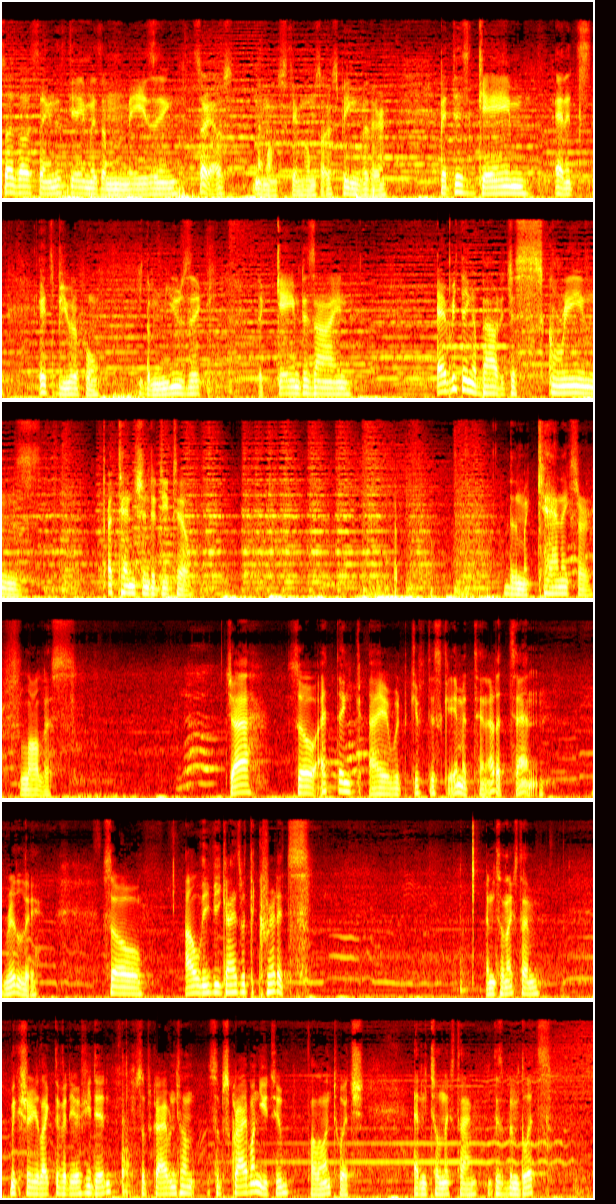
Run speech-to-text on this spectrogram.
So as I was saying, this game is amazing. Sorry, I was my mom just came home, so I was speaking with her. But this game, and it's It's beautiful. The music, the game design, everything about it just screams attention to detail. The mechanics are flawless. Ja, so I think I would give this game a 10 out of 10. Really. So I'll leave you guys with the credits. Until next time, make sure you like the video if you did. Subscribe until subscribe on YouTube, follow on Twitch. And until next time, this has been Blitz,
